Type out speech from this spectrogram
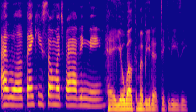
I will. Thank you so much for having me. Hey, you're welcome, Habida. Take it easy.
